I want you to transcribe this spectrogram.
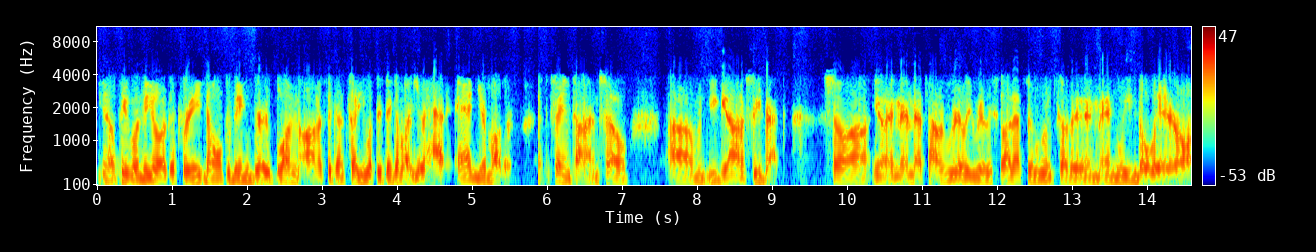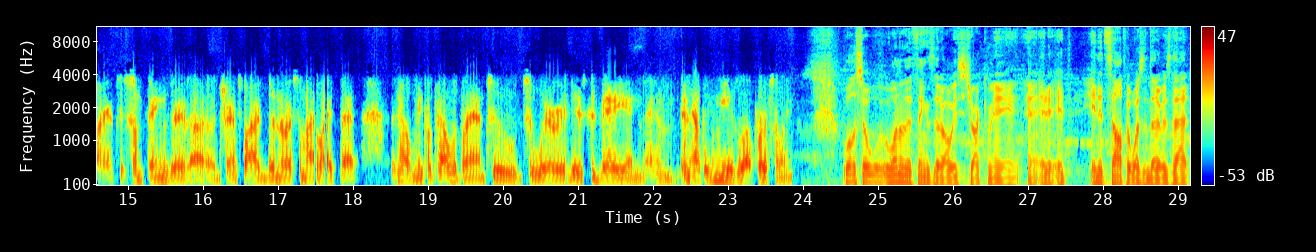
you know, people in New York are pretty known for being very blunt and honest. They're going to tell you what they think about your hat and your mother at the same time. So um, you get honest feedback. So uh, you know, and, and that's how it really, really started. That's the roots of it, and, and we can go later on into some things that uh, transpired during the rest of my life that that helped me propel the brand to to where it is today, and and, and helping me as well personally. Well, so one of the things that always struck me, it, it in itself, it wasn't that it was that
